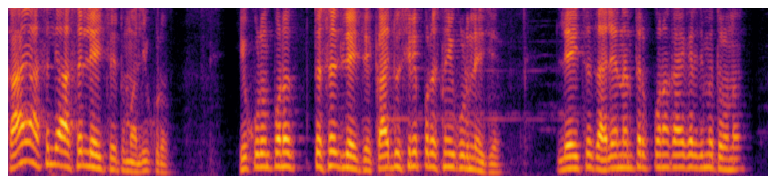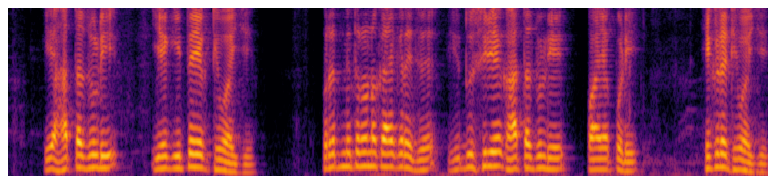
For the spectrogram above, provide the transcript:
काय असले असं लिहायचं आहे तुम्हाला इकडून. इकडून परत तसंच लिहायचं काय दुसरे प्रश्न इकडून लिहायचे? लिहायचं झाल्यानंतर पुन्हा काय करायचं मित्रांनो? हे हाताजोडी एक इथं एक ठेवायची. परत मित्रांनो काय करायचं? ही दुसरी एक हाताजोडी पायापडी इकडे ठेवायची.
